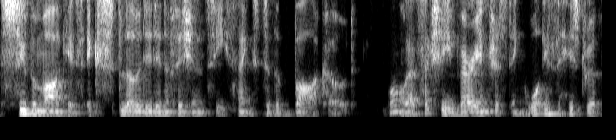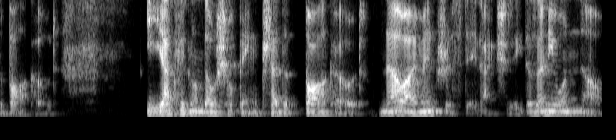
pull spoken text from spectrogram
Supermarkets exploded in efficiency thanks to the barcode. Oh, that's actually very interesting. What is the history of the barcode? I jak wyglądał shopping przed barcode? Now I'm interested, actually. Does anyone know?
